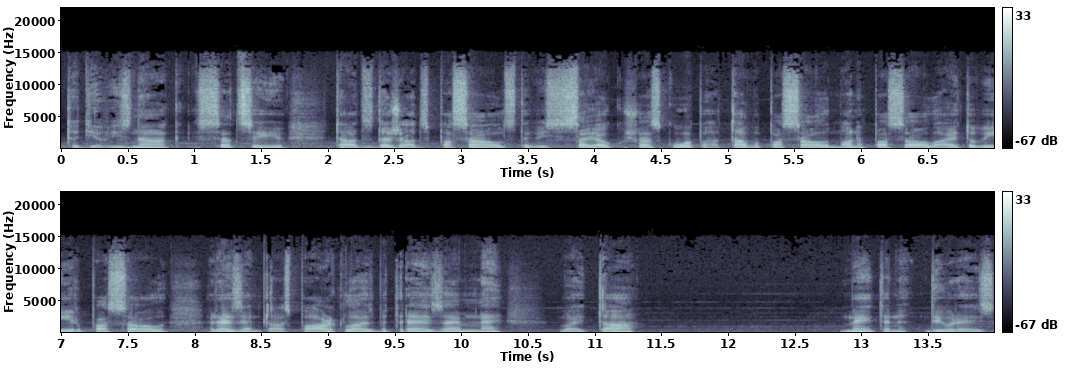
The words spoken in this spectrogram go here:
Tad jau iznāk, es sacīju, tādas dažādas pasaules, te viss sajaukušās kopā. Tava pasaule, mana pasaule, aitu vīra pasaule, reizēm tās pārklājas, bet reizēm ne. Vai tā? Meitene divreiz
